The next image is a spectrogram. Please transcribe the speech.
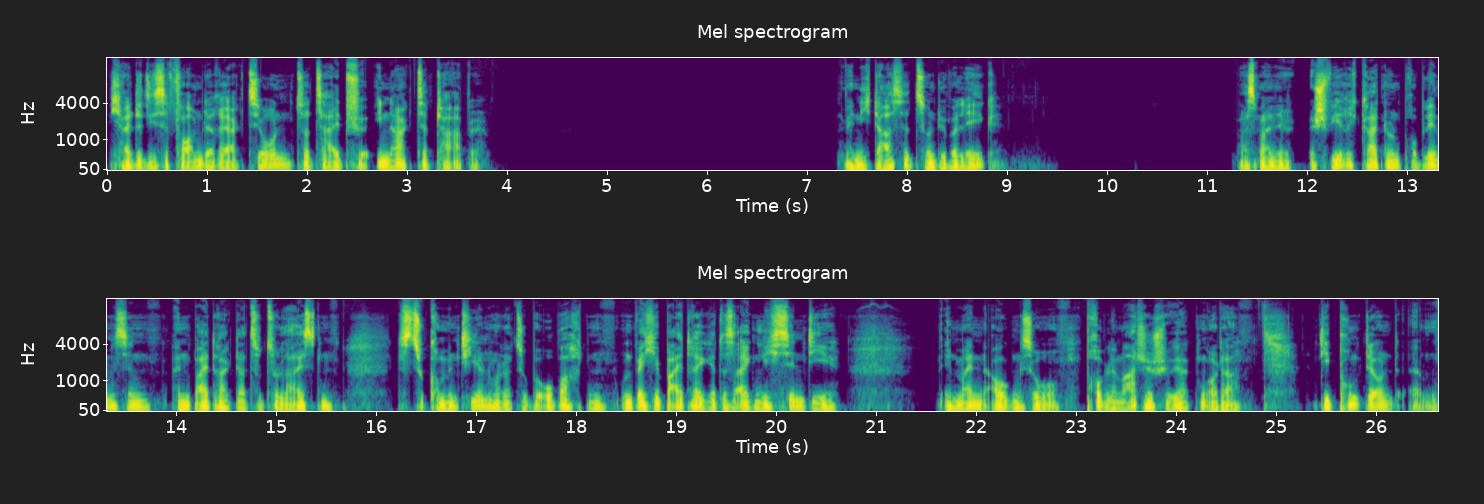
Ich halte diese Form der Reaktion zurzeit für inakzeptabel. Wenn ich da sitze und überlege, was meine Schwierigkeiten und Probleme sind, einen Beitrag dazu zu leisten, das zu kommentieren oder zu beobachten. Und welche Beiträge das eigentlich sind, die in meinen Augen so problematisch wirken oder die Punkte und ähm,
